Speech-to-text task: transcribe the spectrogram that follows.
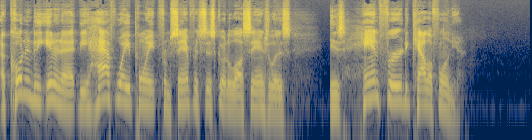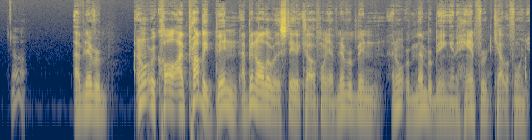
according to the internet, the halfway point from San Francisco to Los Angeles is Hanford, California. Oh. I've never I don't recall. I've probably been. I've been all over the state of California. I've never been. I don't remember being in Hanford, California.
